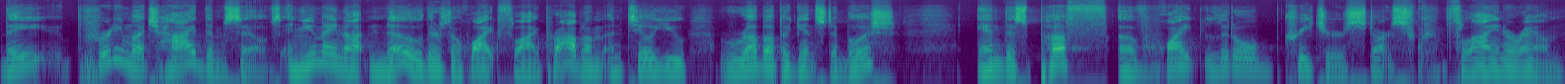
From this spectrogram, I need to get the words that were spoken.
They pretty much hide themselves, and you may not know there's a white fly problem until you rub up against a bush and this puff of white little creatures starts flying around.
